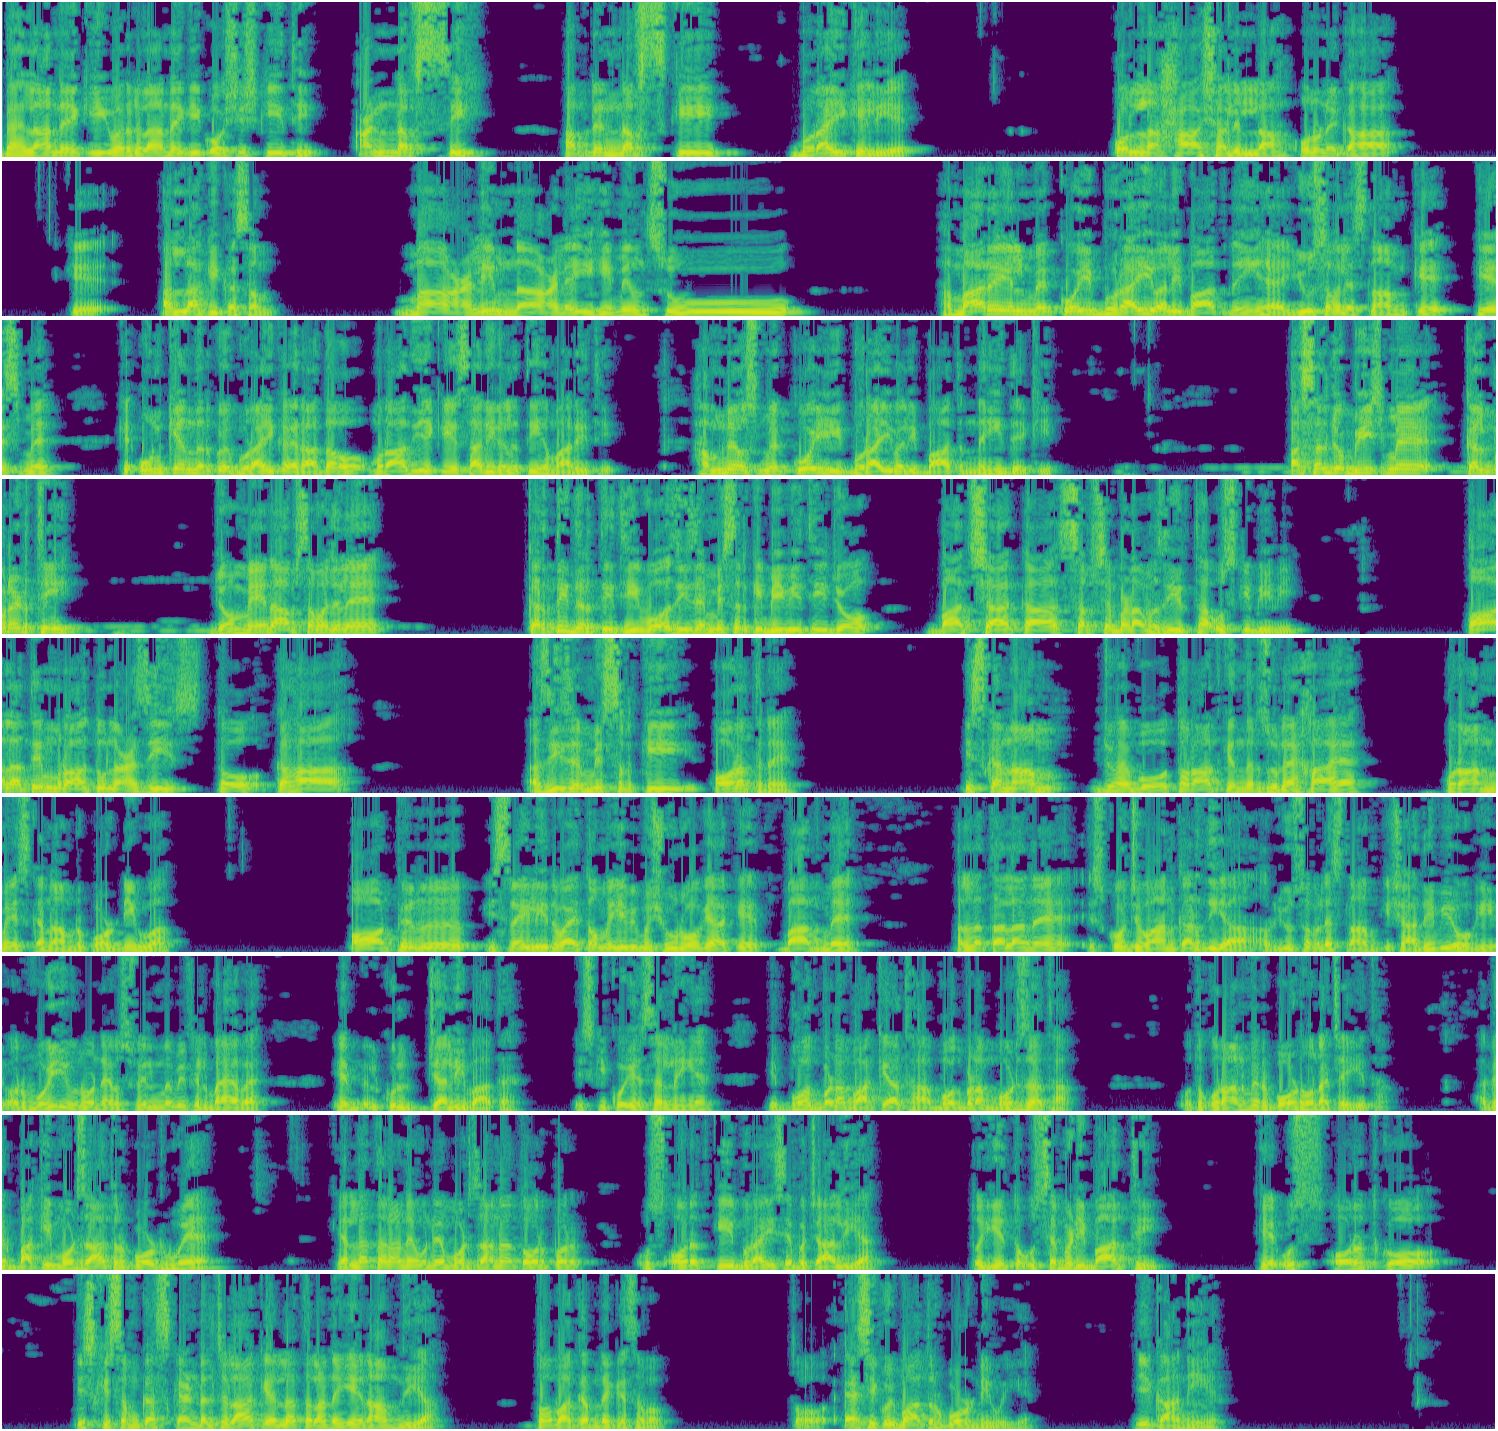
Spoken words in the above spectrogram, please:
بہلانے کی، ورگلانے کی کوشش کی تھی۔ ان نفسی اپنے نفس کی برائی کے لیے۔ قلنا حاش اللہ انہوں نے کہا کہ اللہ کی قسم ما علم نہ علیہ منسو ہمارے علم میں کوئی برائی والی بات نہیں ہے یوسف علیہ السلام کے کیس میں کہ ان کے اندر کوئی برائی کا ارادہ ہو۔ مراد یہ کہ یہ ساری غلطی ہماری تھی۔ ہم نے اس میں کوئی برائی والی بات نہیں دیکھی۔ اصل جو بیچ میں کلپرٹ تھی، جو مین آپ سمجھ لیں، کرتی دھرتی تھی، وہ عزیز مصر کی بیوی تھی جو بادشاہ کا سب سے بڑا وزیر تھا، اس کی بیوی۔ قالت امرات العزیز تو کہا، عزیز مصر کی عورت نے، اس کا نام جو ہے وہ تورات کے اندر زلیخا آیا قرآن میں اس کا نام رپورٹ نہیں ہوا۔ اور پھر اسرائیلی روایتوں میں یہ بھی مشہور ہو گیا کہ بعد میں اللہ تعالیٰ نے اس کو جوان کر دیا اور یوسف علیہ السلام کی شادی بھی ہوگی اور وہی انہوں نے اس فلم میں بھی فلمایا ہوا ہے۔ یہ بالکل جعلی بات ہے۔ اس کی کوئی اصل نہیں ہے۔ یہ بہت بڑا واقعہ تھا، بہت بڑا معجزہ تھا۔ وہ تو قرآن میں رپورٹ ہونا چاہیے تھا۔ اگر باقی معجزات رپورٹ ہوئے ہیں کہ اللہ تعالیٰ نے انہیں مرزانہ طور پر اس عورت کی برائی سے بچا لیا، تو یہ تو اس سے بڑی بات تھی کہ اس عورت کو اس قسم کا سکینڈل چلا کے اللہ تعالیٰ نے یہ انعام دیا توبہ کرنے کے سبب۔ تو ایسی کوئی بات رپورٹ نہیں ہوئی ہے۔ یہ کہانی ہے۔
